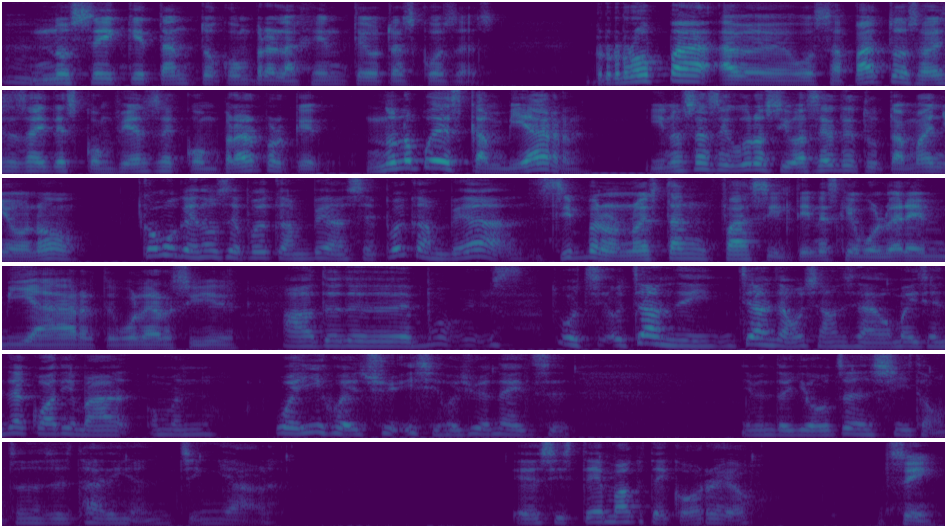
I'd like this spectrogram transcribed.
No sé qué tanto compra la gente otras cosas. Ropa eh, o zapatos, a veces hay desconfianza en comprar porque no lo puedes cambiar y no estás seguro si va a ser de tu tamaño o no. ¿Cómo que no se puede cambiar? Se puede cambiar Sí, pero no es tan fácil. Tienes que volver a enviar, te volver a recibir. 啊！对对对对，不，我我这样子你这样讲，我想起来，我们以前在瓜地马拉，我们唯一回去一起回去的那一次，你们的邮政系统真的是太令人惊讶了。El sistema de correo， Sí.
